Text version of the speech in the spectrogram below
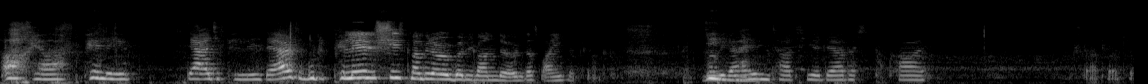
Ach ja, Pelé. Der alte Pelé. Der alte gute Pelé schießt mal wieder über die Wande. Und das war eigentlich eine Flanke. Mal wieder Heldentat hier. Der beste Pokal. Start, Leute.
